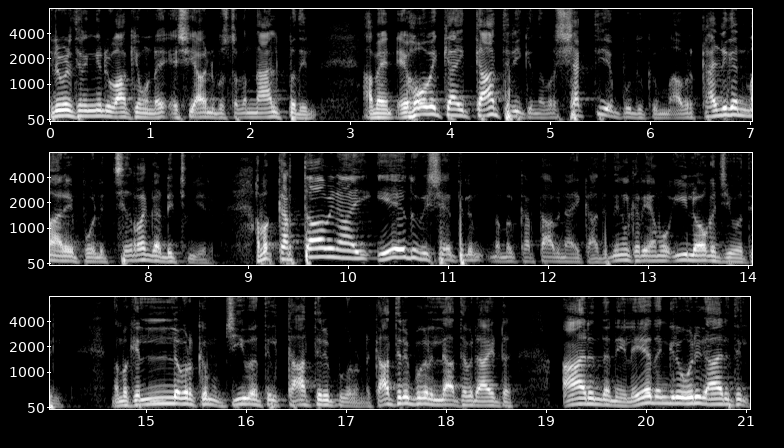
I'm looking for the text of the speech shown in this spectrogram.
തിരുവഴുത്തിൽ ഇങ്ങനൊരു വാക്യമുണ്ട് യശിയാവിന്റെ പുസ്തകം നാൽപ്പതിൽ. അവൻ യഹോവയ്ക്കായി കാത്തിരിക്കുന്നവർ ശക്തിയെ പുതുക്കും. അവർ കഴുകന്മാരെ പോലെ ചിറകടിച്ചുയരും. അപ്പോൾ കർത്താവിനായി ഏതു വിഷയത്തിലും നമ്മൾ കർത്താവിനായി കാത്തി നിങ്ങൾക്കറിയാമോ ഈ ലോക ജീവിതത്തിൽ നമുക്കെല്ലാവർക്കും ജീവിതത്തിൽ കാത്തിരിപ്പുകളുണ്ട്. കാത്തിരിപ്പുകളില്ലാത്തവരായിട്ട് ആരും തന്നെയില്ല. ഏതെങ്കിലും ഒരു കാര്യത്തിൽ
